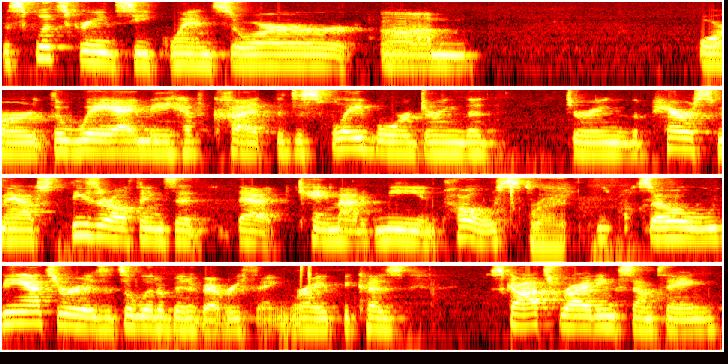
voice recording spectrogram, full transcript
the split screen sequence, or um, or the way I may have cut the display board during the during the Paris match. These are all things that that came out of me in post. right? So the answer is it's a little bit of everything, right? Because Scott's writing something,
